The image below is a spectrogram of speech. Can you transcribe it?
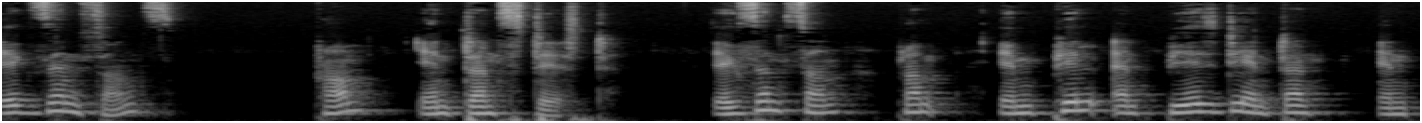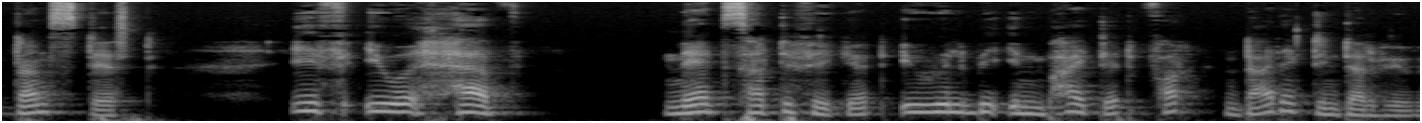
exemptions from entrance test exemption from mphil and phd entrance, entrance test if you have net certificate you will be invited for direct interview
